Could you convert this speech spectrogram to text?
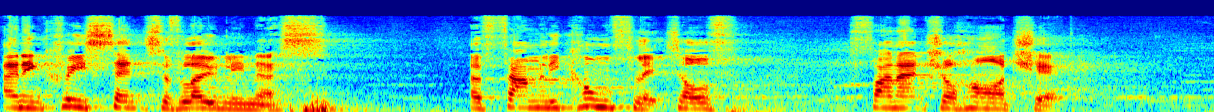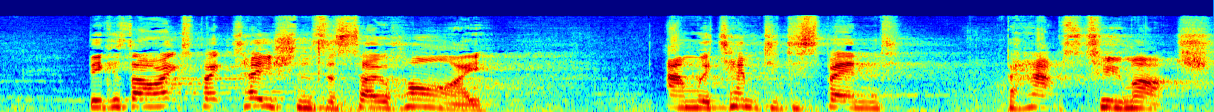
an increased sense of loneliness, of family conflict, of financial hardship. Because our expectations are so high, and we're tempted to spend perhaps too much,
